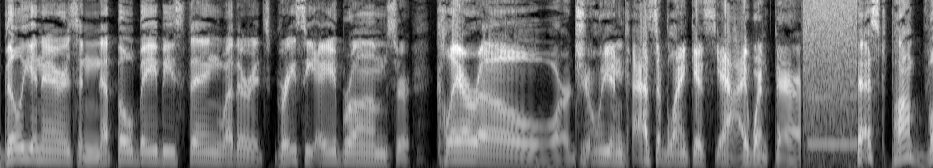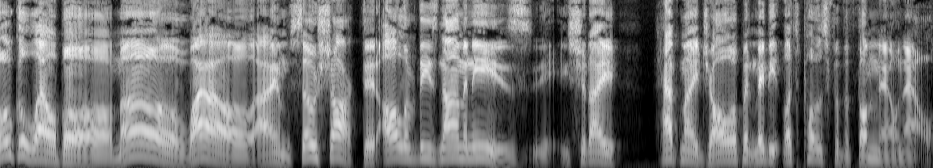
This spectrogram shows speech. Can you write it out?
billionaires and Nepo babies thing, whether it's Gracie Abrams or Clairo or Julian Casablancas. Yeah, I went there. Best Pop Vocal Album. Oh, wow. I am so shocked at all of these nominees. Should I have my jaw open? Maybe let's pose for the thumbnail now.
